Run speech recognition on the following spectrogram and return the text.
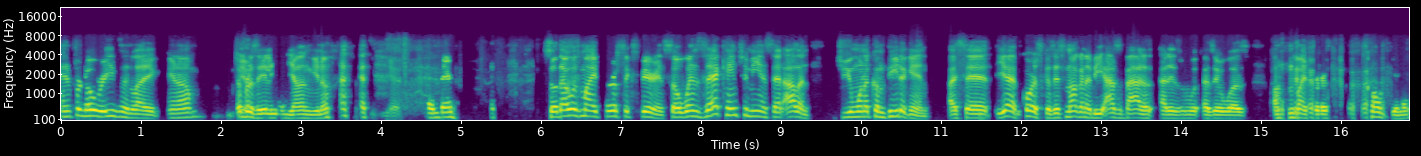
and for no reason, like you know, a yeah. Brazilian young, you know. yeah. And then so that was my first experience. So when Zach came to me and said, Alan, do you want to compete again? I said, yeah, of course, because it's not going to be as bad as, as it was on my first comp, you know.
